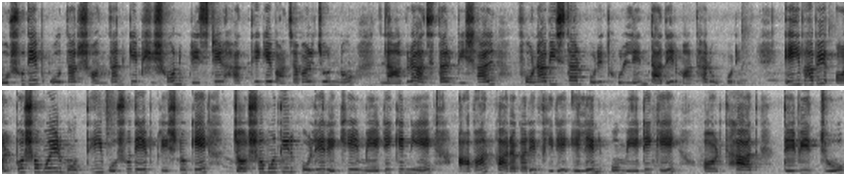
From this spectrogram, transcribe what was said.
বসুদেব ও তার সন্তানকে ভীষণ বৃষ্টির হাত থেকে বাঁচাবার জন্য নাগরাজ তার বিশাল ফোনা বিস্তার করে ধরলেন তাদের মাথার উপরে। এইভাবে অল্প সময়ের মধ্যেই বসুদেব কৃষ্ণকে যশোমতির কোলে রেখে মেয়েটিকে নিয়ে আবার কারাগারে ফিরে এলেন ও মেয়েটিকে অর্থাৎ দেবী যোগ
